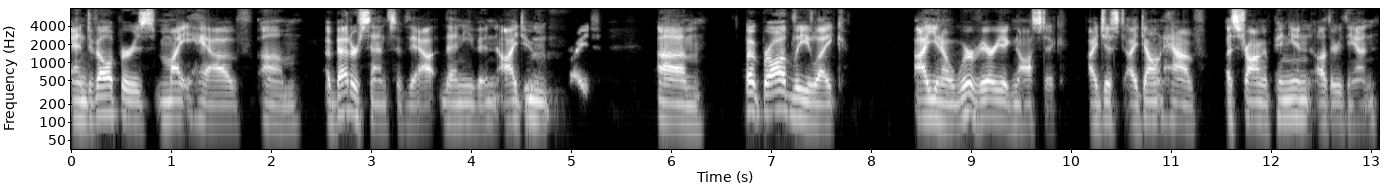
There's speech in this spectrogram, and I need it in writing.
and developers might have um, a better sense of that than even i do mm. right um, but broadly like i you know we're very agnostic i just i don't have a strong opinion other than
